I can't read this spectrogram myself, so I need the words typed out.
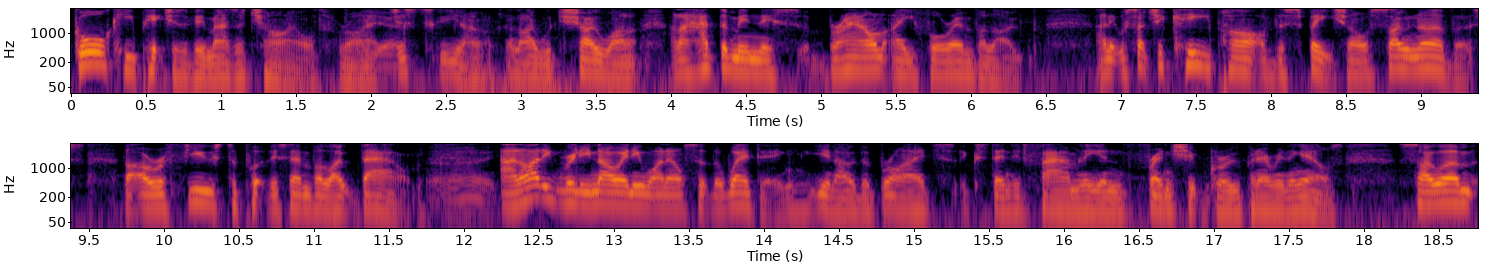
gawky pictures of him as a child, right? Yeah. Just you know, and I would show one, and I had them in this brown A4 envelope, and it was such a key part of the speech, and I was so nervous that I refused to put this envelope down. And I didn't really know anyone else at the wedding, you know, the bride's extended family and friendship group and everything else. So, um,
